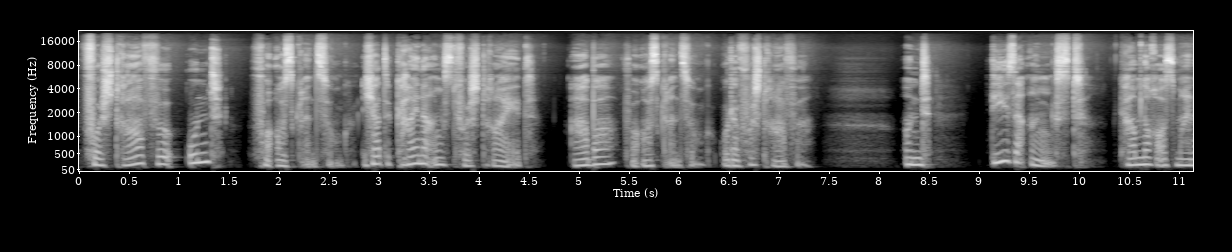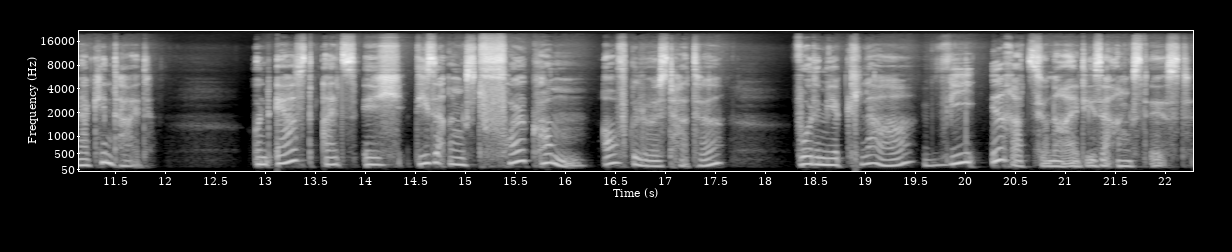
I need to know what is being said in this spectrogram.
vor Strafe und vor Ausgrenzung. Ich hatte keine Angst vor Streit, aber vor Ausgrenzung oder vor Strafe. Und diese Angst kam noch aus meiner Kindheit. Und erst als ich diese Angst vollkommen aufgelöst hatte, wurde mir klar, wie irrational diese Angst ist.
